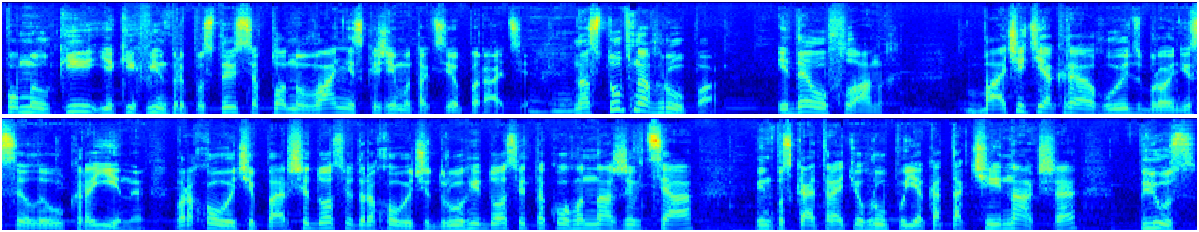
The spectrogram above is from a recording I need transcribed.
помилки, яких він припустився в плануванні, скажімо так, цієї операції. Наступна група іде у фланг. Бачить, як реагують збройні сили України, враховуючи перший досвід, враховуючи другий досвід такого на живця. Він пускає третю групу, яка так чи інакше, плюс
